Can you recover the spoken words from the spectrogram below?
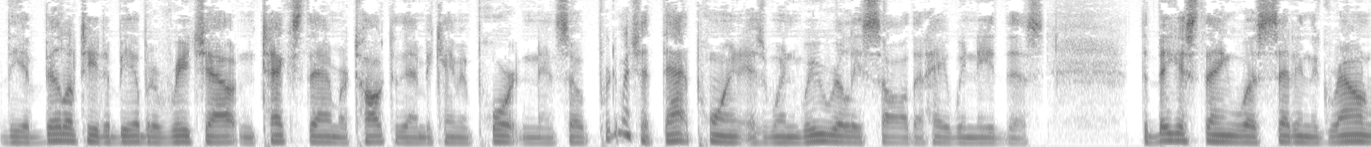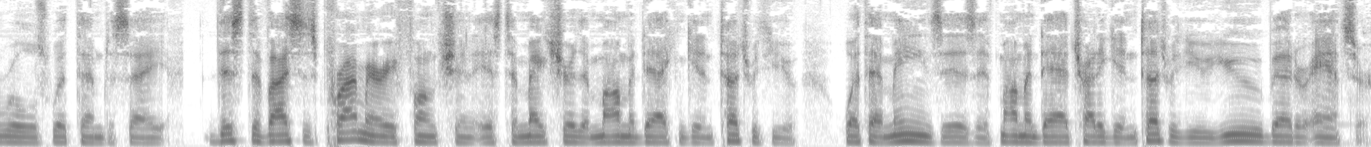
the ability to be able to reach out and text them or talk to them became important, and so pretty much at that point is when we really saw that hey, we need this. The biggest thing was setting the ground rules with them to say this device's primary function is to make sure that mom and dad can get in touch with you. What that means is if mom and dad try to get in touch with you, you better answer.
